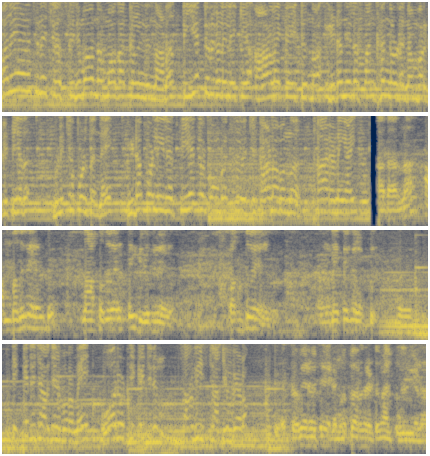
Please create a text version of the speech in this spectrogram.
മലയാളത്തിലെ ചില സിനിമാ നിർമ്മാതാക്കളിൽ നിന്നാണ് തിയേറ്ററുകളിലേക്ക് ആളെ കയറ്റുന്ന ഇടനില സംഘങ്ങളുടെ നമ്പർ കിട്ടിയത്. വിളിച്ചപ്പോൾ തന്നെ ഇടപ്പള്ളിയിലെ തിയേറ്റർ കോംപ്ലക്സ് വെച്ച് കാണാമെന്ന് ധാരണയായി. സാധാരണ അമ്പത് പേരുണ്ട് നാൽപ്പത് പേരുണ്ട് ഇരുപത് പേരുണ്ട് പത്ത് പേരുണ്ട്. ടിക്കറ്റ് ചാർജിന് പുറമെ ഓരോ ടിക്കറ്റിനും സർവീസ് ചാർജും വേണം. എത്ര പേര് നാൽപ്പത് രൂപയാണ്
